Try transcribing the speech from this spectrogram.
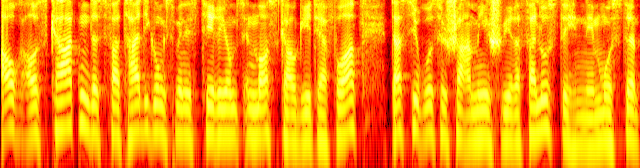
Auch aus Karten des Verteidigungsministeriums in Moskau geht hervor, dass die russische Armee schwere Verluste hinnehmen musste.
